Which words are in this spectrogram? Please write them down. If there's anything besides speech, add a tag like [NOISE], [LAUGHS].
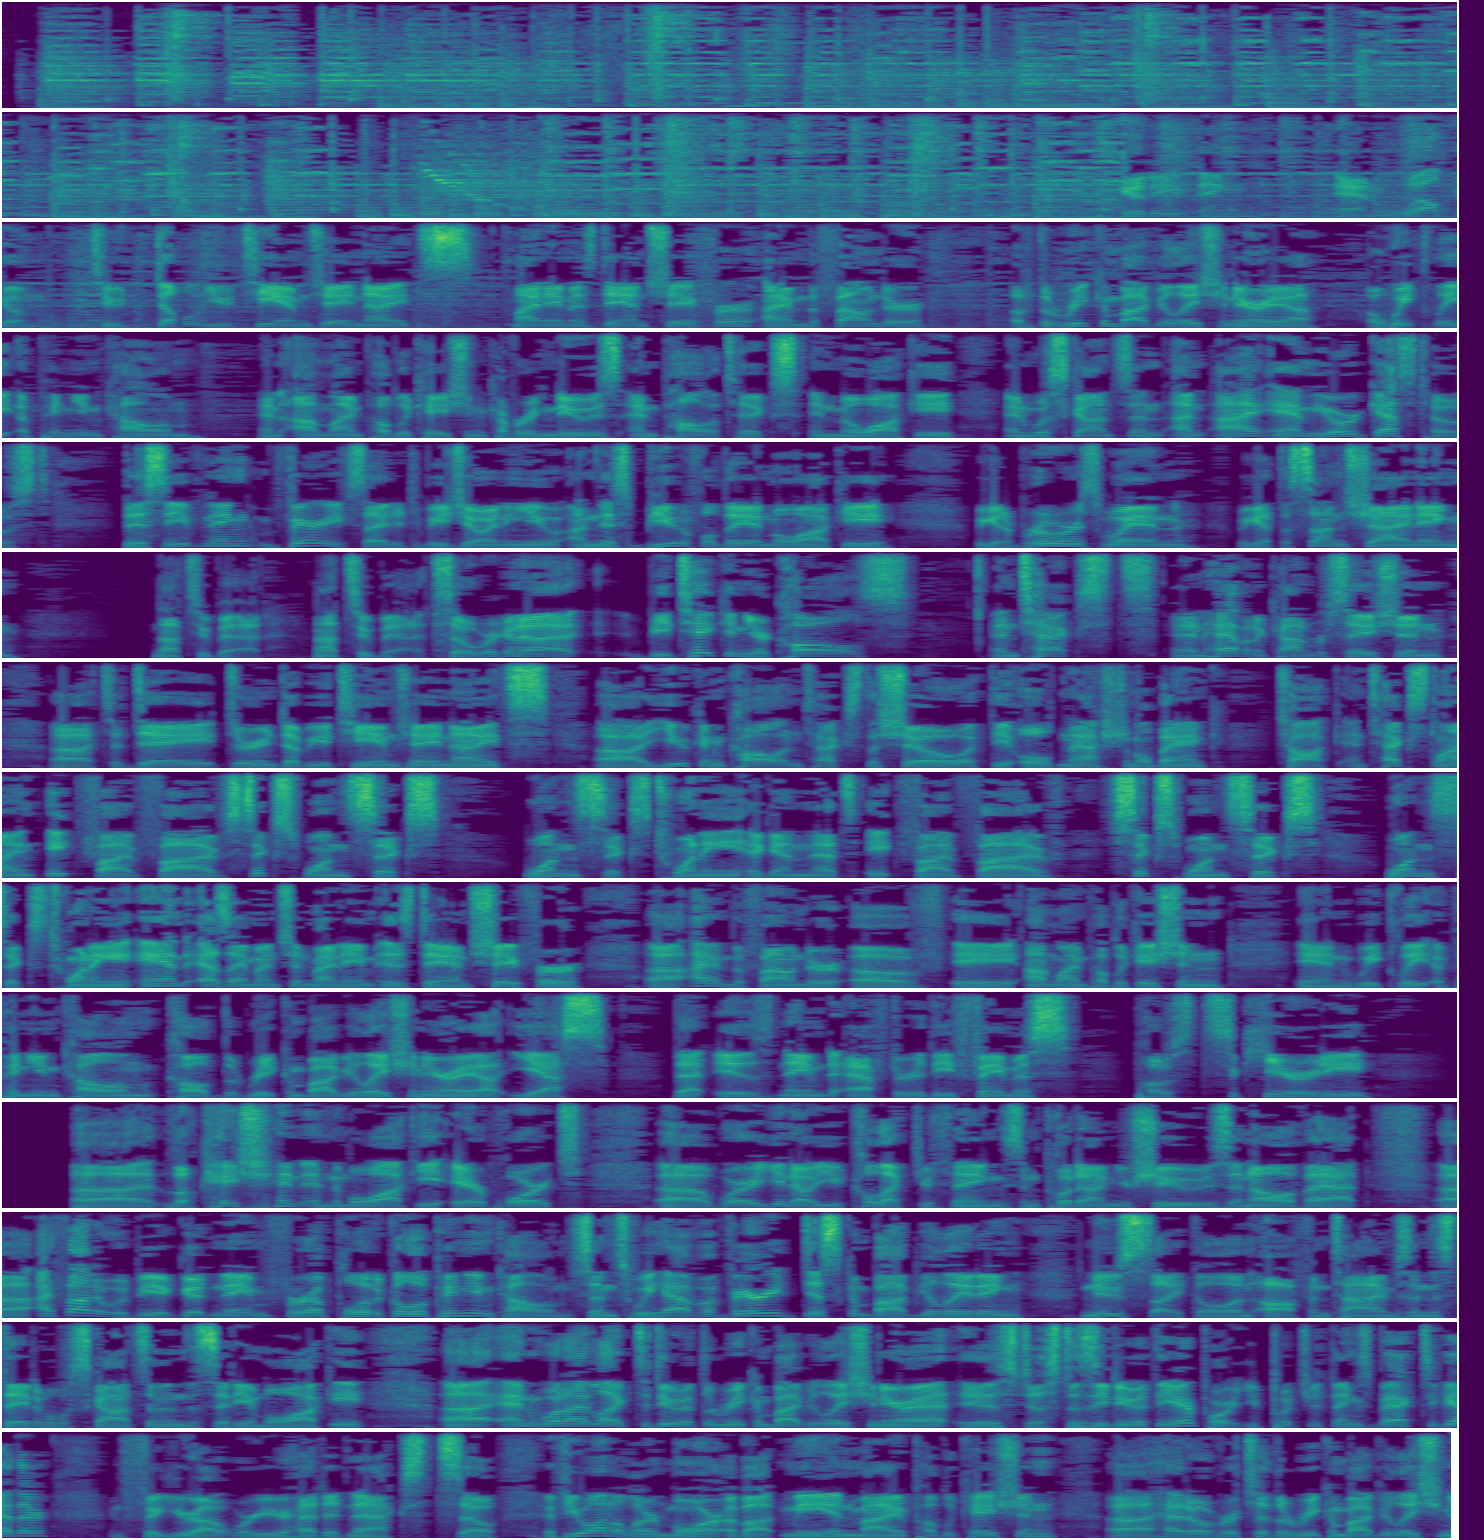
Good evening and welcome to WTMJ Nights. My name is Dan Shafer. I am the founder of the Recombobulation Area, a weekly opinion column and online publication covering news and politics in Milwaukee and Wisconsin. And I am your guest host this evening. I'm very excited to be joining you on this beautiful day in Milwaukee. We get a Brewers win, we get the sun shining. Not too bad. Not too bad. So we're going to be taking your calls and texts and having a conversation uh, today during WTMJ nights. Uh, you can call and text the show at the Old National Bank talk and text line 855 616 1620. Again, that's 855 616 1620. And as I mentioned, my name is Dan Shafer. Uh, I am the founder of a online publication and weekly opinion column called The Recombobulation Area. Yes, that is named after the famous post security uh, [LAUGHS] location in the Milwaukee airport, uh, where you know you collect your things and put on your shoes and all of that. Uh, I thought it would be a good name for a political opinion column, since we have a very discombobulating news cycle, and oftentimes in the state of Wisconsin and the city of Milwaukee. Uh, and what I like to do at the recombobulation area is just as you do at the airport: you put your things back together and figure out where you're headed next. So, if you want to learn more about me and my publication, uh, head over to the recombobulation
